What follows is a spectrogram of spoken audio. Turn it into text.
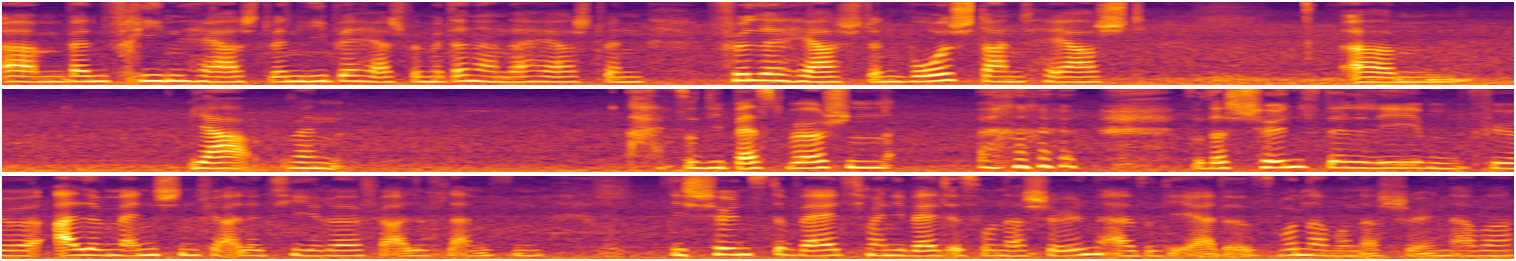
ähm, wenn Frieden herrscht, wenn Liebe herrscht, wenn Miteinander herrscht, wenn Fülle herrscht, wenn Wohlstand herrscht. Ähm, ja, wenn so die Best Version, so das schönste Leben für alle Menschen, für alle Tiere, für alle Pflanzen. Die schönste Welt. Ich meine, die Welt ist wunderschön, also die Erde ist wunderschön, aber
